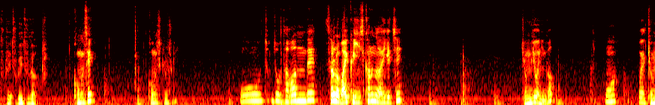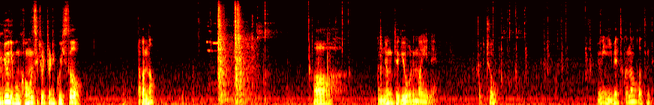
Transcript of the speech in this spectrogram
누구야 누구야 누가 검은색? 검은색 줄줄이? 오 점점 다가왔는데 설마 마이크 인식하는 건 아니겠지? 경비원인가? 어? 왜 경비원이 뭔 검은색 줄줄 입고 있어? 나갔나? 아 안녕 되게 오랜만이네 없죠? 여긴 이벤트 끝난 것 같은데?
